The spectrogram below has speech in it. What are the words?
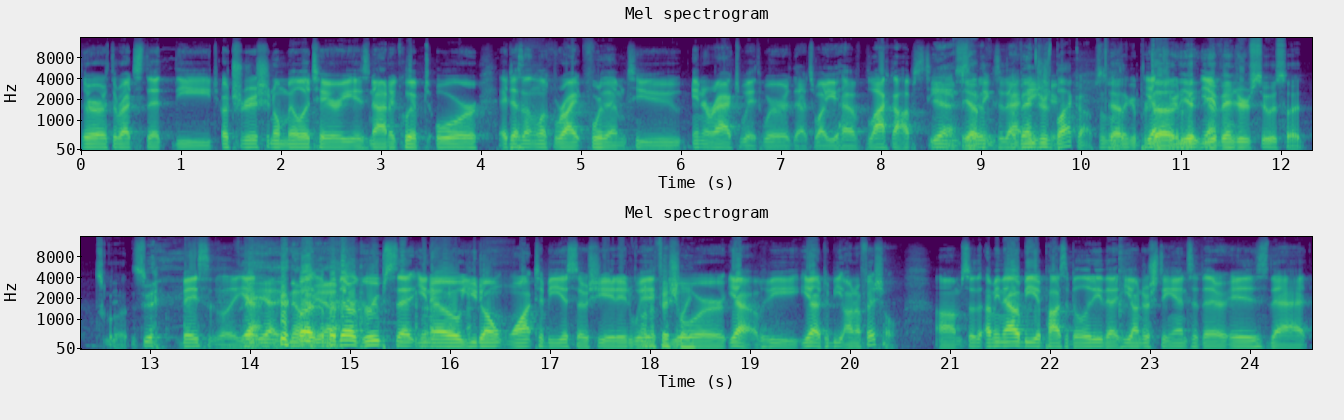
there are threats that the a traditional military is not equipped or it doesn't look right for them to interact with. Where that's why you have Black Ops teams Yes, and things of that Avengers nature. Black Ops. That's Yeah, what they could the, pretty the, the Avengers Suicide Squad. Basically, Yeah, yeah. yeah, no, but, yeah. but there are groups that you know you don't want to be associated with Unofficially. your yeah to be yeah to be unofficial. Um, so I mean that would be a possibility that he understands that there is that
